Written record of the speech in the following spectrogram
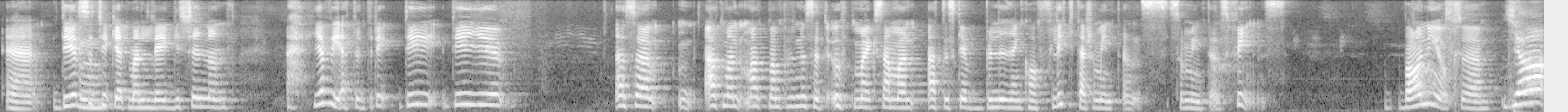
Eh, dels Mm. så tycker jag att man lägger sig någon... Jag vet inte, det, det, det är ju... Alltså, att man, att man på något sätt uppmärksammar att det ska bli en konflikt här som inte ens, som inte ens finns. Barn är ju också... Ja,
